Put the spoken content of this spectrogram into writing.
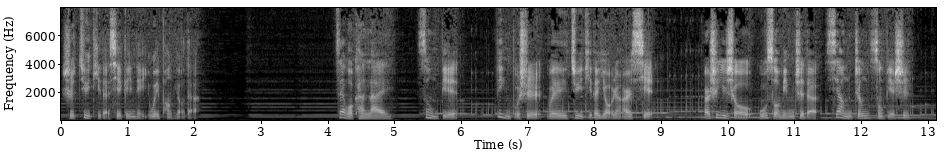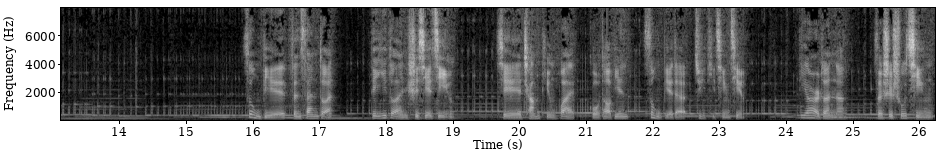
是具体的写给哪一位朋友的。在我看来，送别并不是为具体的友人而写，而是一首无所名指的象征送别诗。送别分三段，第一段是写景，写长亭外、古道边送别的具体情景。第二段呢，则是抒情，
